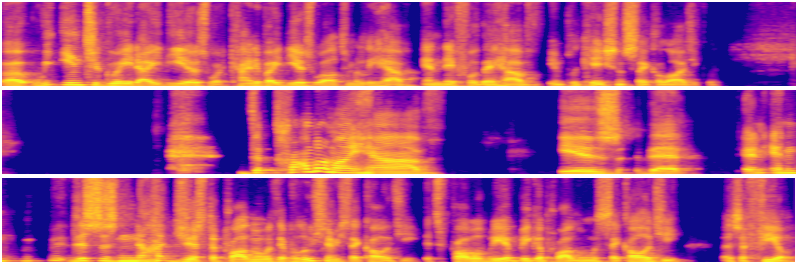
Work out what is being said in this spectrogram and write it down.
uh, we integrate ideas, what kind of ideas we ultimately have, and therefore they have implications psychologically the problem I have is that, and, and this is not just a problem with evolutionary psychology, it's probably a bigger problem with psychology as a field.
